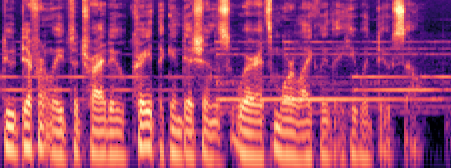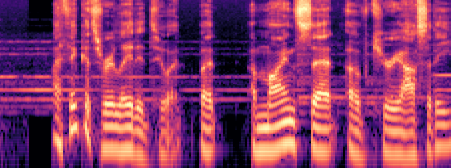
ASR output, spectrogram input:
do differently to try to create the conditions where it's more likely that he would do so? I think it's related to it, but a mindset of curiosity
